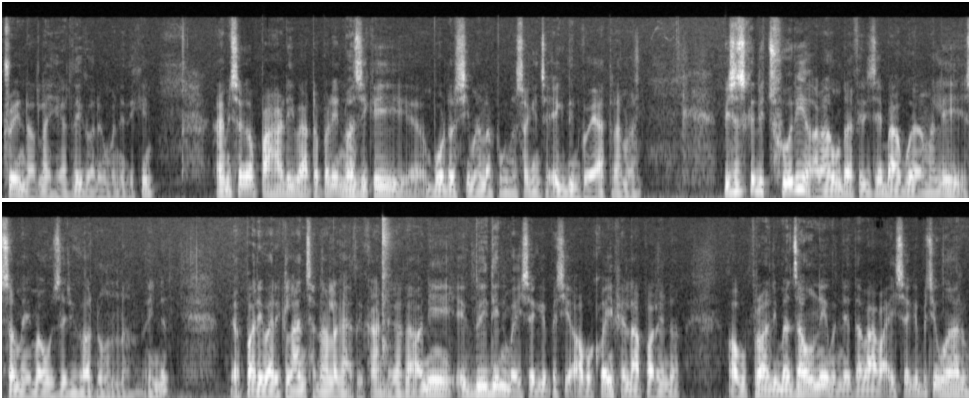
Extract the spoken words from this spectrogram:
ट्रेन्डहरूलाई हेर्दै गऱ्यौँ भनेदेखि हामीसँग पहाडीबाट पनि नजिकै बोर्डर सिमाना पुग्न सकिन्छ एक दिनको यात्रामा। विशेष गरी छोरी हराउँदाखेरि चाहिँ बाबुआमाले समयमा उजुरी गर्नुहुन्न होइन? पारिवारिक लान्छना लगायतको कारणले गर्दा। अनि एक दुई दिन भइसकेपछि अब कहीँ फेला परेन। अब प्रहरीमा जाउने भन्ने दबाब आइसकेपछि उहाँहरू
